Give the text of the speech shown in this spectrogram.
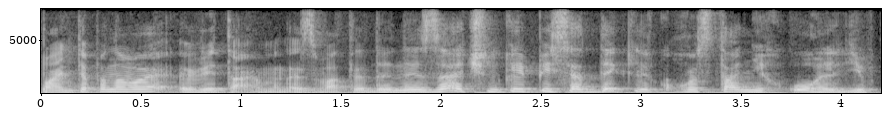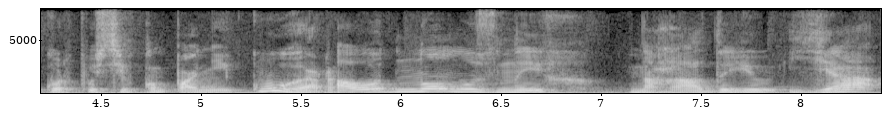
Пані та панове, вітаю! Мене звати Денис Зайченко. І після декількох останніх оглядів корпусів компанії Cougar, а одному з них. Нагадую, я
